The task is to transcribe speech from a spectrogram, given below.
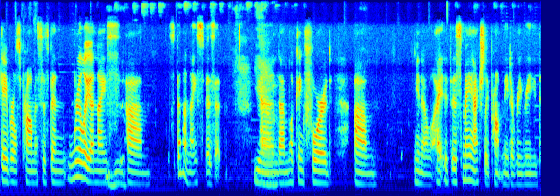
Gabriel's Promise has been really a nice. Mhm. Um, it's been a nice visit, Yeah. and I'm looking forward. Um, you know, I, this may actually prompt me to reread.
